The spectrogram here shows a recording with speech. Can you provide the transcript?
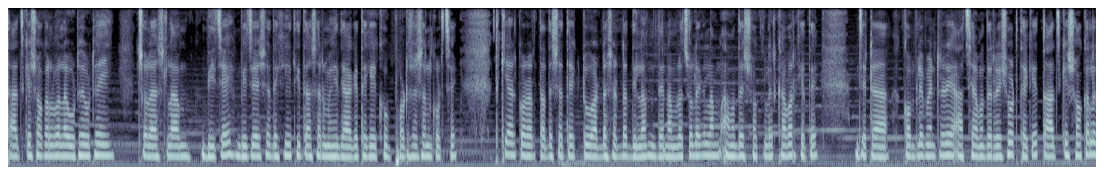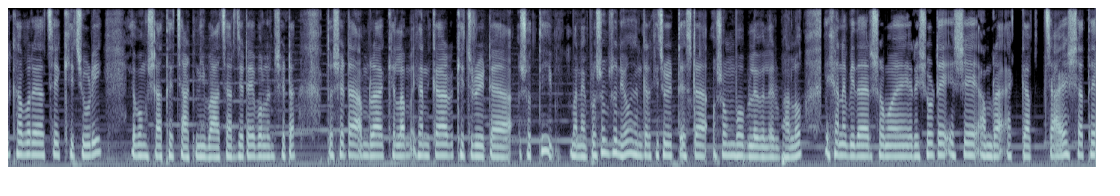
তা আজকে সকালবেলা উঠে উঠেই চলে আসলাম বিচে বিচে এসে দেখি তিতাস আর মেহেদি আগে থেকে খুব ফটো সেশন করছে। কি আর করার, তাদের সাথে একটু আড্ডা সাড্ডা দিলাম। দেন আমরা চলে গেলাম আমাদের সকালের খাবার খেতে, যেটা কমপ্লিমেন্টারি আছে আমাদের রিসোর্ট থেকে। তো আজকে সকালের খাবারে আছে খিচুড়ি এবং সাথে চাটনি বা আচার যেটাই বলেন সেটা। তো সেটা আমরা খেলাম। এখানকার খিচুড়িটা সত্যি মানে প্রশংসনীয়। এখানকার খিচুড়ির টেস্টটা অসম্ভব লেভেলের ভালো। এখানে বিদায়ের সময় রিসোর্টে এসে আমরা এক কাপ চায়ের সাথে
